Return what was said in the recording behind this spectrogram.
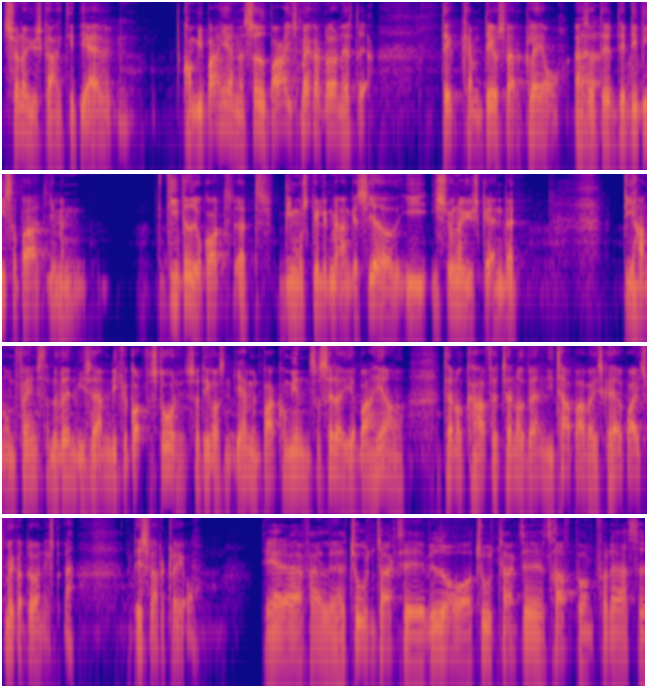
sønderjysk-agtigt. Ja, kom I bare herinde og sidde, bare I smækker døren efter jer. Det, kan, det er jo svært at klage over. Altså, Ja. det, det, det viser bare, at jamen, de ved jo godt, at vi er måske lidt mere engageret i, i Sønderjyske, end hvad de har nogle fans, der nødvendigvis er, men de kan godt forstå det, så de var sådan, ja, men bare kom ind, så sætter I jer bare her og tager noget kaffe, tager noget vand, I tager bare, hvad I skal have, bare I smækker døren efter. Det er svært at klage over. Det er det i hvert fald. Uh, tusind tak til Hvidovre, og tusind tak til Træfpunkt for deres uh,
